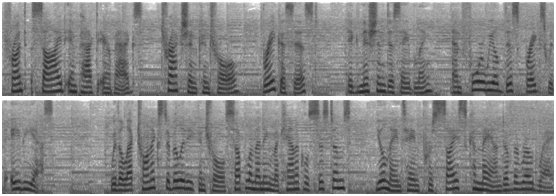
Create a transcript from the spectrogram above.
front side impact airbags, traction control, brake assist, ignition disabling, and four-wheel disc brakes with ABS. With electronic stability control supplementing mechanical systems, you'll maintain precise command of the roadway.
